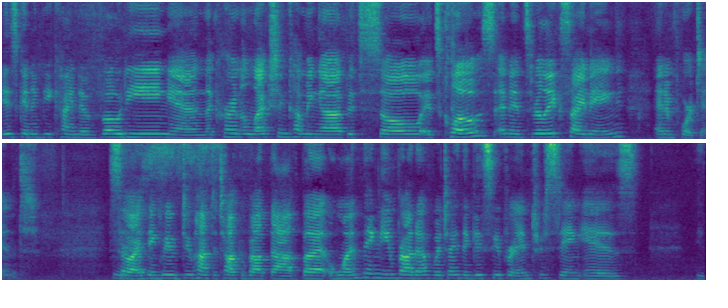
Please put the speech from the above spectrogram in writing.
is going to be kind of voting and the current election coming up. It's so, it's close and it's really exciting and important. So I think we do have to talk about that. But one thing you brought up, which I think is super interesting, is the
